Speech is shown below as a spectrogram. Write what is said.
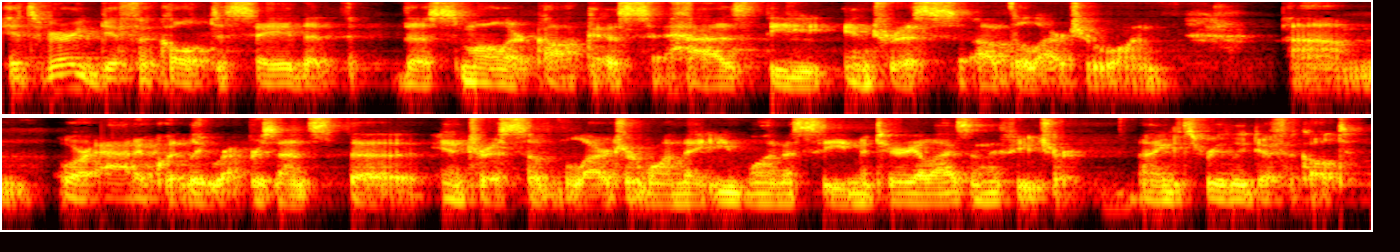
it's very difficult to say that the smaller caucus has the interests of the larger one um, or adequately represents the interests of the larger one that you want to see materialize in the future. I think it's really difficult.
